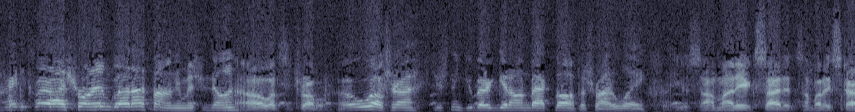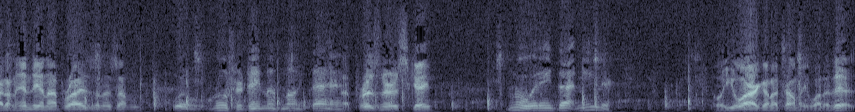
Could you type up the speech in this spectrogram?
I declare I sure am glad I found you, Mr. Dillon. Oh, what's the trouble? Oh, well, sir, I just think you better get on back to the office right away. You sound mighty excited. Somebody start an Indian uprising or something? Well, no, sir, it ain't nothing like that. A prisoner escape? No, it ain't that neither. Well, you are going to tell me what it is.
